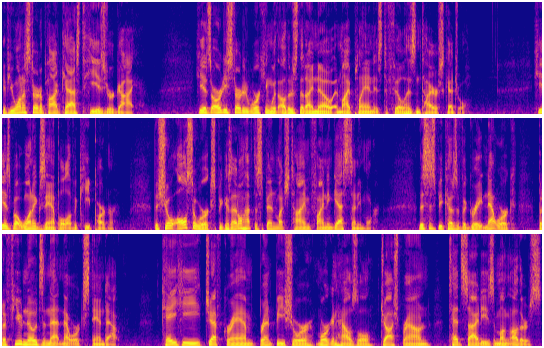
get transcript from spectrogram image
If you want to start a podcast, he is your guy. He has already started working with others that I know, and my plan is to fill his entire schedule. He is but one example of a key partner. The show also works because I don't have to spend much time finding guests anymore. This is because of a great network, but a few nodes in that network stand out. Kay He, Jeff Gramm, Brent Beshore, Morgan Housel, Josh Brown, Ted Seides, among others,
